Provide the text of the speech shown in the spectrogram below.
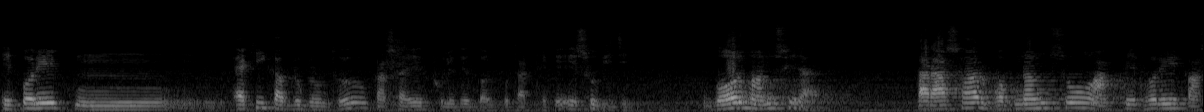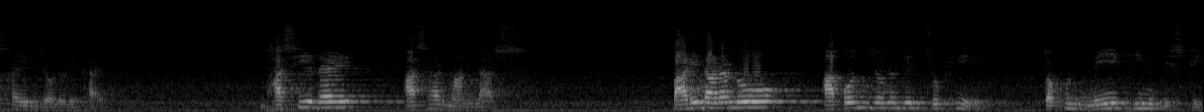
এরপরে একই কাব্যগ্রন্থ কাঁসাইয়ের ফুলেদের গল্প তার থেকে এসো ভিজি। গড় মানুষেরা তার আশার ভগ্নাংশ আঁকড়ে ধরে কাঁসাইয়ের জলরেখায়। ভাসিয়ে দেয় আশার মান্দাস। পাড়ে দাঁড়ানো আপনজনদের চোখে তখন মেঘহীন বৃষ্টি।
